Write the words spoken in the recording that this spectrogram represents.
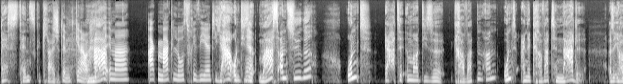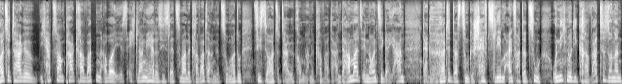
bestens gekleidet. Stimmt, genau. Ma- Haare immer ak- makellos frisiert. Ja, und diese Ja. Maßanzüge und er hatte immer diese Krawatten an und eine Krawattennadel. Also ich, heutzutage, ich habe zwar ein paar Krawatten, aber ist echt lange her, dass ich das letzte Mal eine Krawatte angezogen habe. Du ziehst ja heutzutage kaum noch eine Krawatte an. Damals in den 90er Jahren, da gehörte das zum Geschäftsleben einfach dazu. Und nicht nur die Krawatte, sondern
